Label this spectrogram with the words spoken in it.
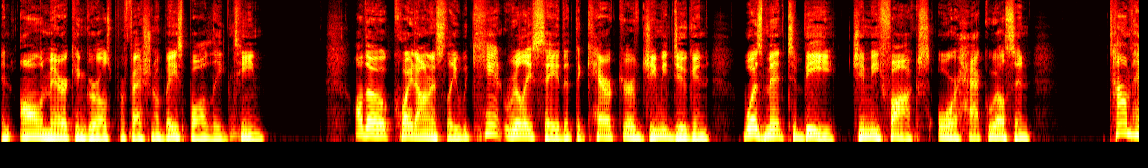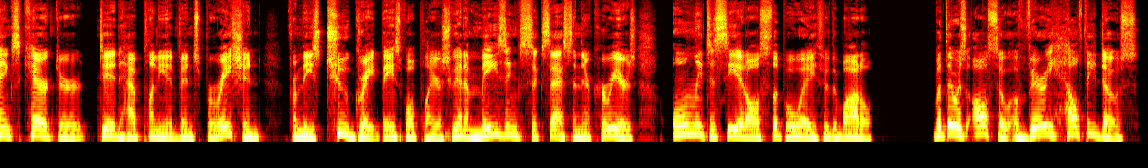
an All American Girls Professional Baseball League team. Although, quite honestly, we can't really say that the character of Jimmy Dugan was meant to be Jimmie Foxx or Hack Wilson. Tom Hanks' character did have plenty of inspiration from these two great baseball players who had amazing success in their careers, only to see it all slip away through the bottle. But there was also a very healthy dose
